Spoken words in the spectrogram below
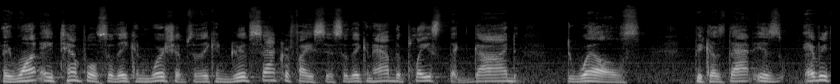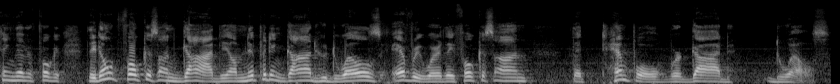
They want a temple so they can worship, so they can give sacrifices, so they can have the place that God dwells, because that is everything that are focused. They don't focus on God, the omnipotent God who dwells everywhere. They focus on the temple where God dwells.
